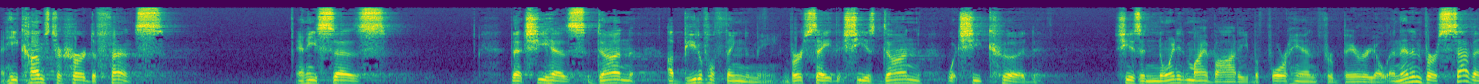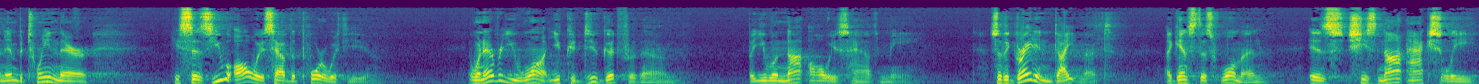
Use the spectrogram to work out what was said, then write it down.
And he comes to her defense. And he says that she has done a beautiful thing to me. Verse 8, that she has done what she could she has anointed my body beforehand for burial. And then in verse 7, in between there, he says, You always have the poor with you. And whenever you want, you could do good for them, but you will not always have me. So the great indictment against this woman is she's not actually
